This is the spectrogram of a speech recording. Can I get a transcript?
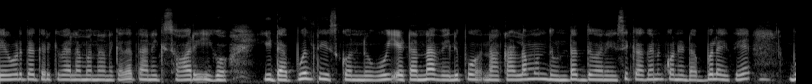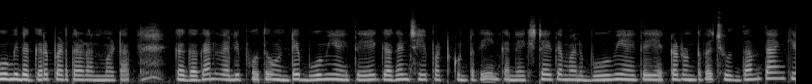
దేవుడి దగ్గరికి వెళ్ళమన్నాను కదా! దానికి సారీ. ఇగో ఈ డబ్బులు తీసుకొని నువ్వు ఎటన్నా వెళ్ళిపో. నా కళ్ళ ముందు ఉండొద్దు అనేసి గగన్ కొన్ని డబ్బులైతే భూమి దగ్గర పెడతాడనమాట. ఇంకా గగన్ వెళ్ళిపోతూ ఉంటే భూమి అయితే గగన్ చేయి పట్టుకుంటది. నెక్స్ట్ అయితే మన భూమి అయితే ఎక్కడ ఉంటుందో చూద్దాం. Thank you.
